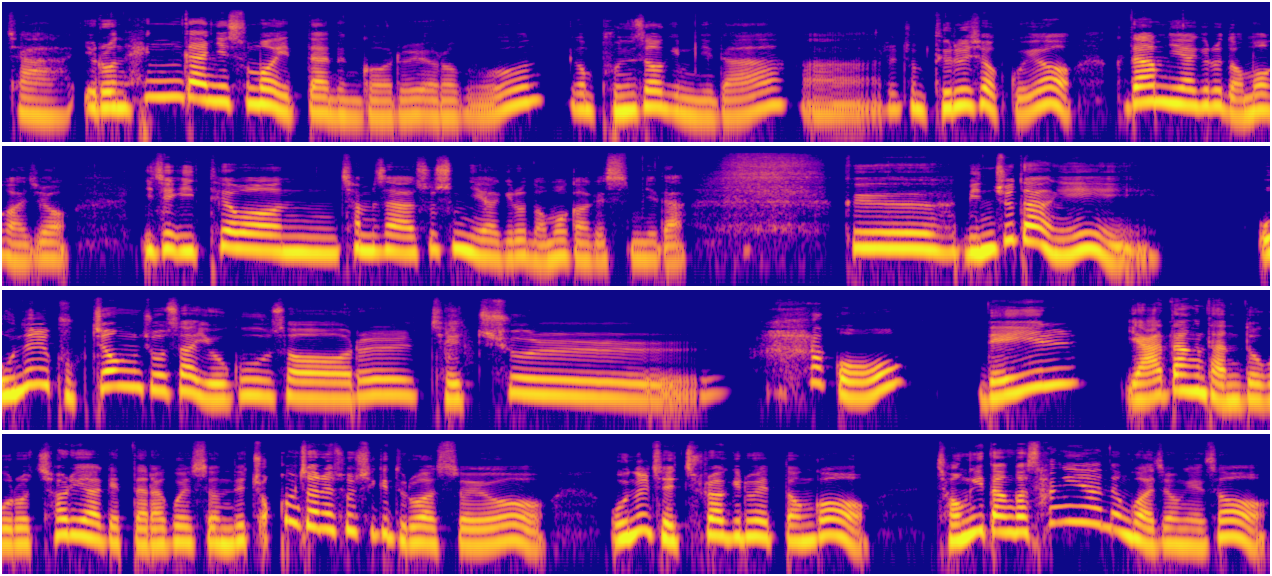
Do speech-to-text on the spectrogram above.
자, 이런 행간이 숨어 있다는 거를 여러분, 이건 분석입니다. 아,를 좀 들으셨고요. 그 다음 이야기로 넘어가죠. 이제 이태원 참사 수습 이야기로 넘어가겠습니다. 그, 민주당이 오늘 국정조사 요구서를 제출하고 내일 야당 단독으로 처리하겠다라고 했었는데 조금 전에 소식이 들어왔어요. 오늘 제출하기로 했던 거 정의당과 상의하는 과정에서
